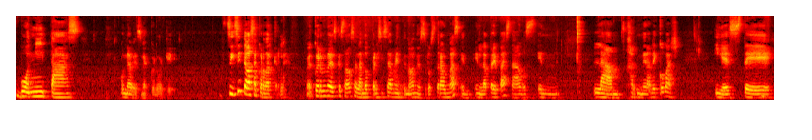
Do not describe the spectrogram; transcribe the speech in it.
bonitas. Una vez me acuerdo que Sí, sí te vas a acordar, Carla. Me acuerdo una vez que estábamos hablando precisamente, ¿no? De nuestros traumas en, en la prepa. Estábamos en la jardinera de Cobach. Y este...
